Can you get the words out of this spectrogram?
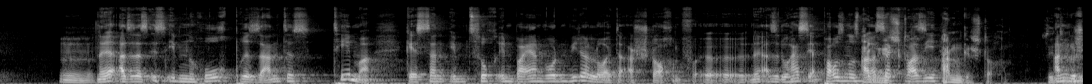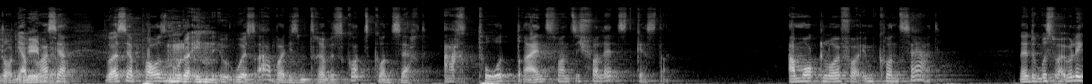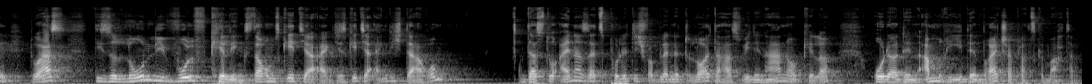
Mhm. Ne? Also das ist eben ein hochbrisantes Thema. Gestern im Zug in Bayern wurden wieder Leute erstochen. Äh, äh, ne? Also du hast ja pausenlos, du hast ja quasi angestochen. Sie angestochen. Ja, aber du hast ja, du hast ja Pausen oder in den USA bei diesem Travis Scott Konzert. Acht tot, 23 verletzt gestern. Amokläufer im Konzert. Ne, du musst mal überlegen, du hast diese Lonely Wolf Killings, darum es geht ja eigentlich. Es geht ja eigentlich darum, dass du einerseits politisch verblendete Leute hast, wie den Hanau-Killer oder den Amri, den Breitscheidplatz gemacht hat.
